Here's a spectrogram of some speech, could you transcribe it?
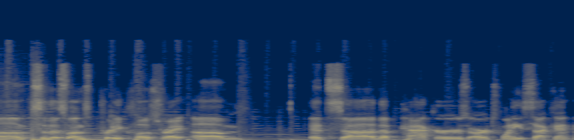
Um, so this one's pretty close, right? Um, it's uh, the Packers are 22nd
